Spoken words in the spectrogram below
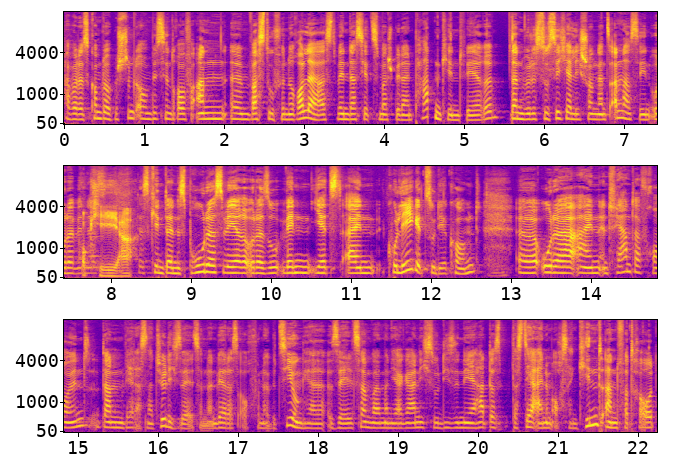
Aber das kommt doch bestimmt auch ein bisschen drauf an, ähm, was du für eine Rolle hast. Wenn das jetzt zum Beispiel dein Patenkind wäre, dann würdest du es sicherlich schon ganz anders sehen. Oder wenn okay, das, ja. das, Kind deines Bruders wäre oder so. Wenn jetzt ein Kollege zu dir kommt äh, oder ein entfernter Freund, dann wäre das natürlich seltsam. Dann wäre das auch von der Beziehung her seltsam, weil man ja gar nicht so diese Nähe hat, dass, dass der einem auch sein Kind anvertraut.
